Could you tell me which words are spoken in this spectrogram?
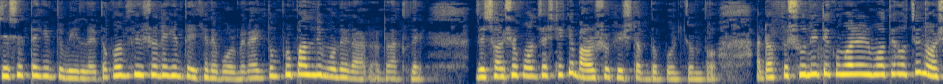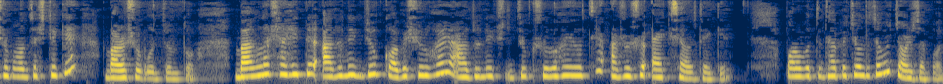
শেষেরটা কিন্তু মিল নাই। তো কনফিউশনে কিন্তু এখানে পড়বে না একদম প্রপারলি মনে রাখলে যে ছয়শো পঞ্চাশ থেকে বারোশো খ্রিস্টাব্দ পর্যন্ত। আর ডক্টর সুনীতি কুমারের মতে হচ্ছে নয়শো পঞ্চাশ থেকে বারোশো পর্যন্ত। বাংলা সাহিত্যের আধুনিক যুগ কবে শুরু হয়? আধুনিক যুগ শুরু হয় হচ্ছে আঠারোশো এক সাল থেকে। পরবর্তী ধাপে চলে যাব চর্যাপদ।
